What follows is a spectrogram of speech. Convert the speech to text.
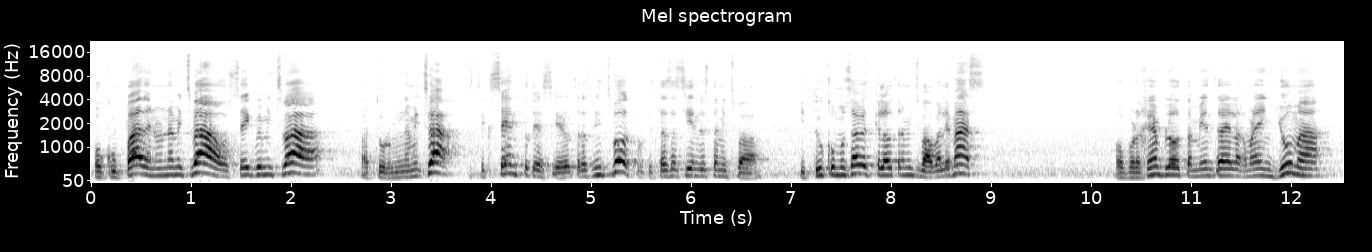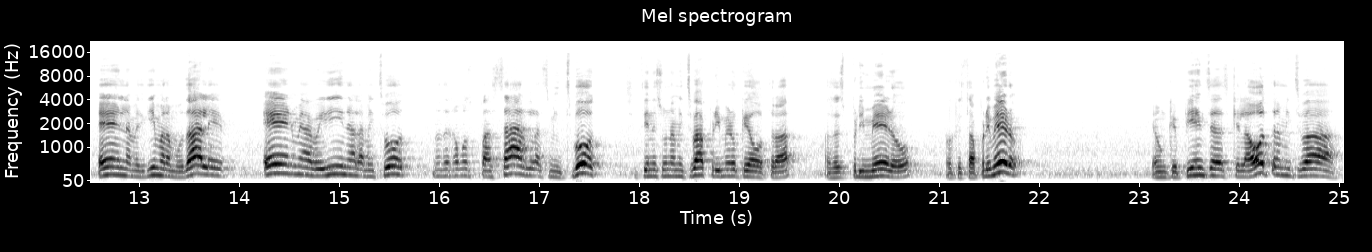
ocupada en una mitzvah o seikbe mitzvah, patur una mitzvah, está exento de hacer otras mitzvot, porque estás haciendo esta mitzvah. Y tú, como sabes que la otra mitzvah vale más. O por ejemplo, también trae la cámara en Yuma, en la Medgima la Mudalev, en Meavirina la mitzvot. No dejamos pasar las mitzvot. Si tienes una mitzvah primero que otra, haces primero lo que está primero. Y aunque piensas que la otra mitzvah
